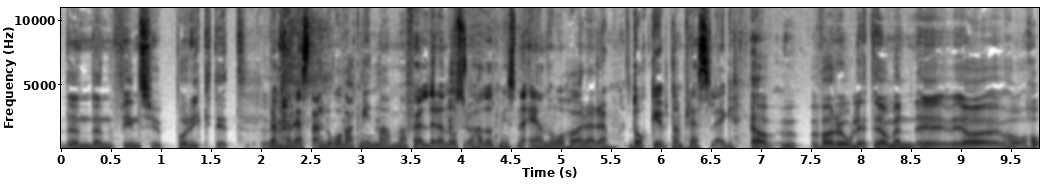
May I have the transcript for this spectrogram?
den, den finns ju på riktigt. Jag kan nästan lova att min mamma följde den då, så du hade åtminstone en åhörare, dock utan presslägg. Ja, vad roligt. Ja, men, eh, jag ho-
